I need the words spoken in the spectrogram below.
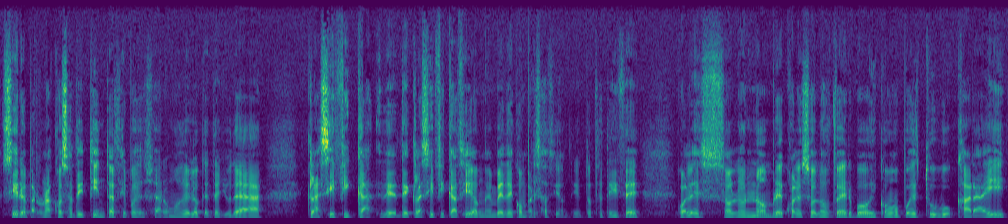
sirve para unas cosas distintas y puedes usar un modelo que te ayude a clasificar de, clasificación en vez de conversación. Y entonces te dice cuáles son los nombres, cuáles son los verbos y cómo puedes tú buscar ahí,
